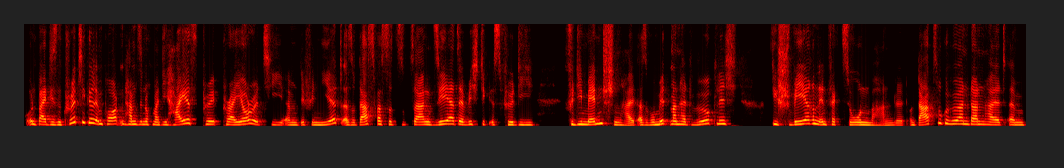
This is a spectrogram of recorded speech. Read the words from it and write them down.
und bei diesen Critical Important haben sie nochmal die Highest Priority ähm, definiert, also das, was sozusagen sehr, sehr wichtig ist für die, für die Menschen halt, also womit man halt wirklich die schweren Infektionen behandelt. Und dazu gehören dann halt ähm,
